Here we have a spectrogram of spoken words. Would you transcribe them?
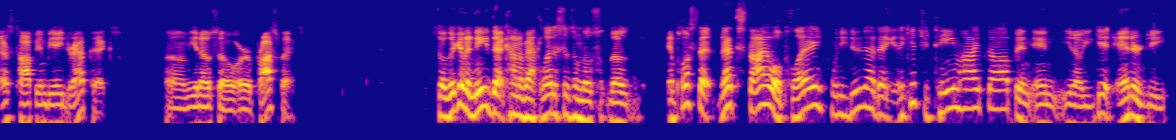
as top NBA draft picks. Um, you know, so or prospects. So they're going to need that kind of athleticism, those those and plus that that style of play when you do that, it gets your team hyped up and and you know, you get energy.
